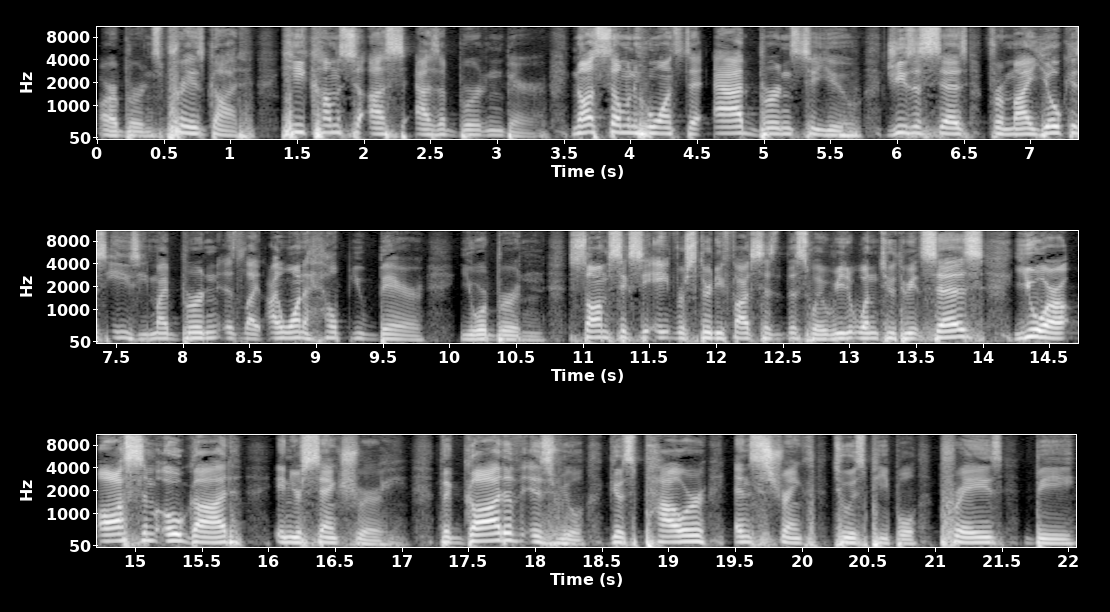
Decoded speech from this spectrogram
our burdens. Praise God. He comes to us as a burden bearer, not someone who wants to add burdens to you. Jesus says, For my yoke is easy, my burden is light. I want to help you bear your burden. Psalm 68, verse 35 says it this way. Read it one, two, three. It says, You are awesome, O God, in your sanctuary. The God of Israel gives power and strength to his people. Praise be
